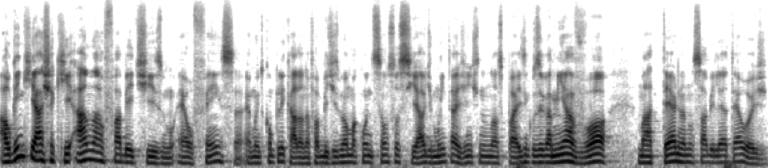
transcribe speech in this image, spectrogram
Alguém que acha que analfabetismo é ofensa é muito complicado. Analfabetismo é uma condição social de muita gente no nosso país. Inclusive, a minha avó materna não sabe ler até hoje.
